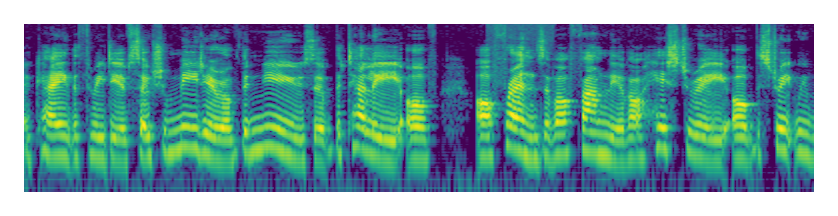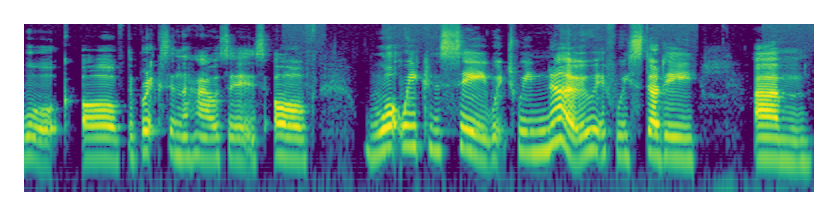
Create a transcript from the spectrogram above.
okay? The 3D of social media, of the news, of the telly, of our friends, of our family, of our history, of the street we walk, of the bricks in the houses, of what we can see, which we know if we study um,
